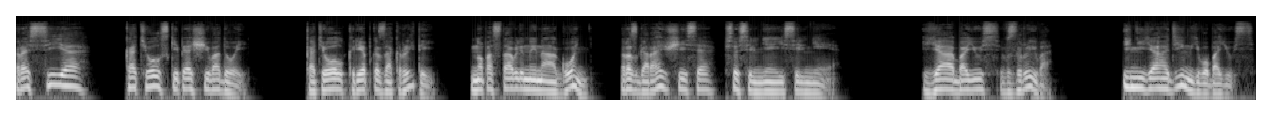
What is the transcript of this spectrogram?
Россия — котел с кипящей водой, котел крепко закрытый, но поставленный на огонь, разгорающийся все сильнее и сильнее. Я боюсь взрыва, и не я один его боюсь.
